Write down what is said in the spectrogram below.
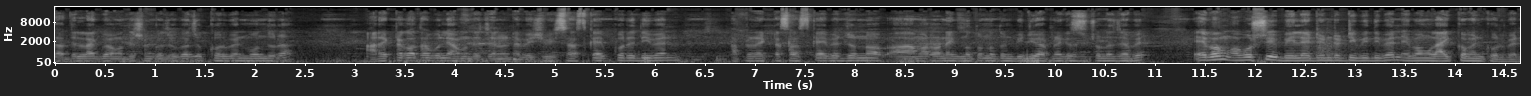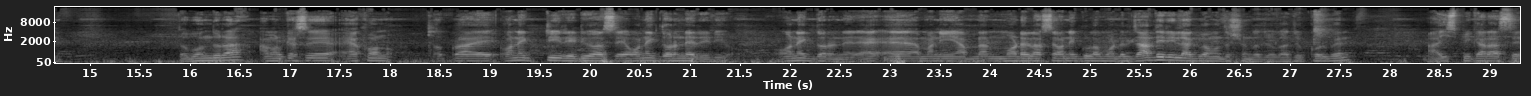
যাদের লাগবে আমাদের সঙ্গে যোগাযোগ করবেন বন্ধুরা। আর একটা কথা বলি, আমাদের চ্যানেলটা বেশি বেশি সাবস্ক্রাইব করে দিবেন। আপনার একটা সাবস্ক্রাইবের জন্য আমার অনেক নতুন নতুন ভিডিও আপনার কাছে চলে যাবে। এবং অবশ্যই বেল আইটেনটা টিভি দিবেন এবং লাইক কমেন্ট করবেন। তো বন্ধুরা, আমার কাছে এখন প্রায় অনেকটি রেডিও আছে, অনেক ধরনের রেডিও অনেক ধরনের। মানে আপনার মডেল আছে, অনেকগুলো মডেল যাদেরই লাগবে আমাদের সঙ্গে যোগাযোগ করবেন। স্পিকার আছে।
